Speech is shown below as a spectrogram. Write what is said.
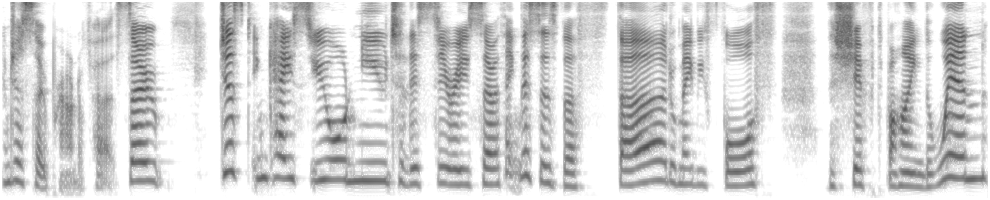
I'm just so proud of her. So just in case you're new to this series, so I think this is the third or maybe fourth, the shift behind the win.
